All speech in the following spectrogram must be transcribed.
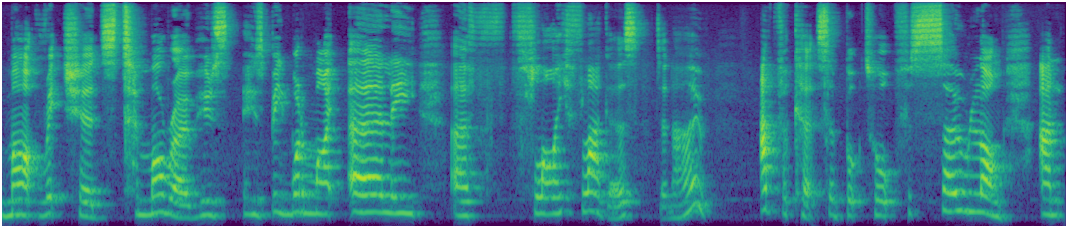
Mark Richards tomorrow, who's who's been one of my early uh, fly flaggers. Don't know advocates of book talk for so long, and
